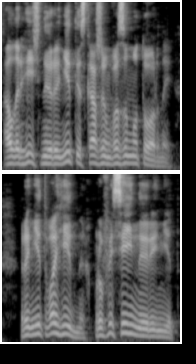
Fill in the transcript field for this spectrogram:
алергічний реніт і, скажімо, вазомоторний, реніт вагітних, професійний реніт,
